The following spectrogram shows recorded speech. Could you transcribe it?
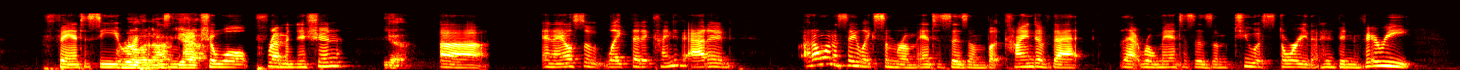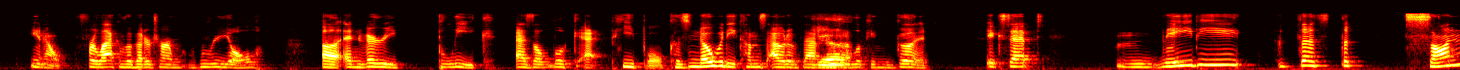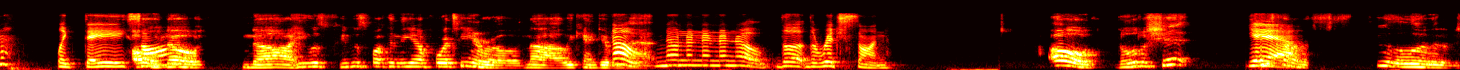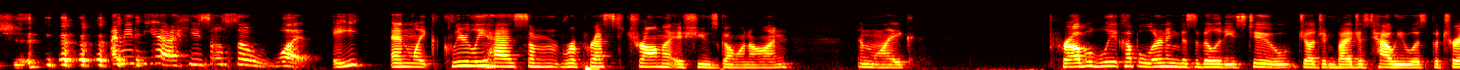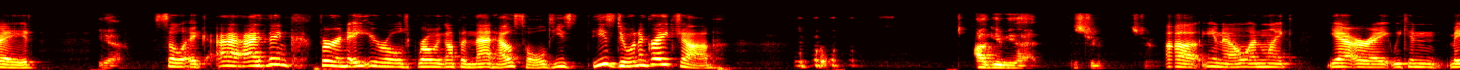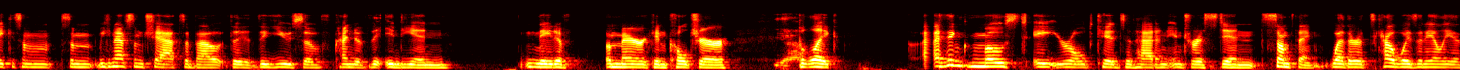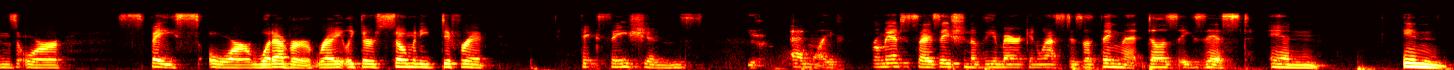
fantasy or Real if it was an yeah. actual premonition. Yeah. Uh, and I also like that it kind of added, I don't want to say like some romanticism, but kind of that that romanticism to a story that had been very, you know, for lack of a better term, real uh, and very bleak as a look at people because nobody comes out of that Yeah. movie looking good except maybe the the son like Da-song? Oh no, nah. He was he was fucking the uh, fourteen year old. Nah, we can't give him no that. no no no no no the the rich son Oh, the little shit. He was, yeah kind of a, he was a little bit of a shit. I mean, yeah, he's also what eight, and like clearly has some repressed trauma issues going on, and like probably a couple learning disabilities too, judging by just how he was portrayed. Yeah. So like, I, I think for an eight-year-old growing up in that household, he's he's doing a great job. I'll give you that. It's true. It's true. uh, you know, and like, yeah, all right, we can make some some we can have some chats about the the use of kind of the Indian Native American culture, Yeah. but like I think most 8-year-old kids have had an interest in something, whether it's cowboys and aliens or space or whatever, right? Like there's so many different fixations Yeah. and like romanticization of the American West is a thing that does exist in in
